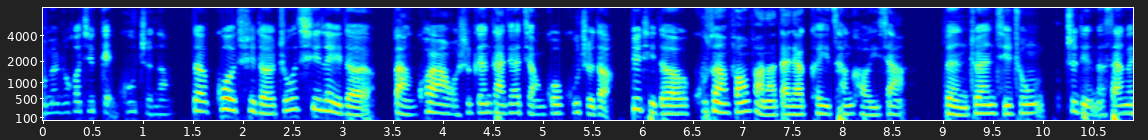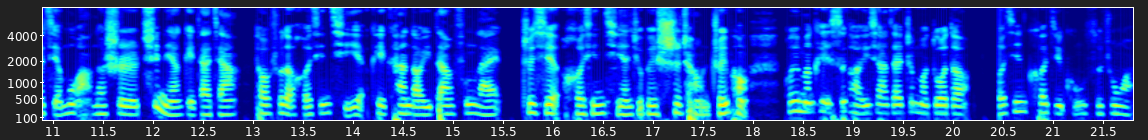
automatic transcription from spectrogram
我们如何去给估值呢？在过去的周期类的板块啊，我是跟大家讲过估值的，具体的估算方法呢，大家可以参考一下本专辑中。置顶的三个节目啊，那是去年给大家挑出的核心企业，可以看到一旦风来，这些核心企业就被市场追捧。朋友们可以思考一下，在这么多的核心科技公司中啊，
